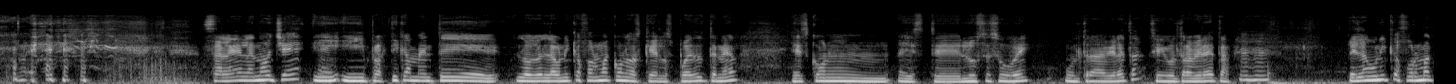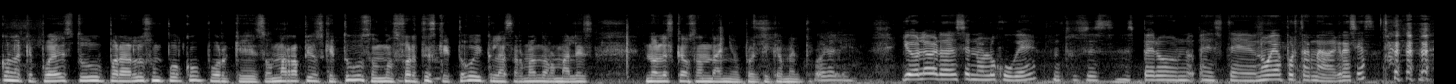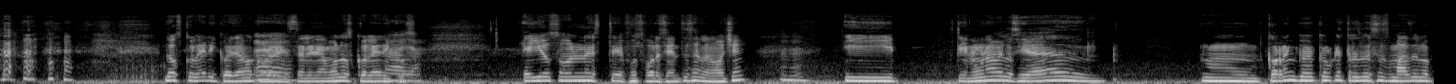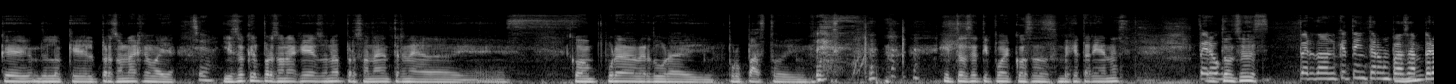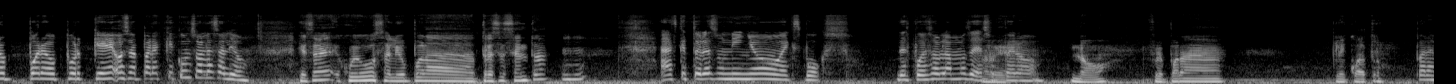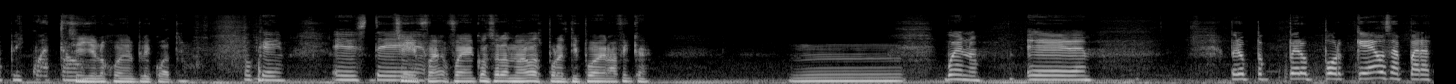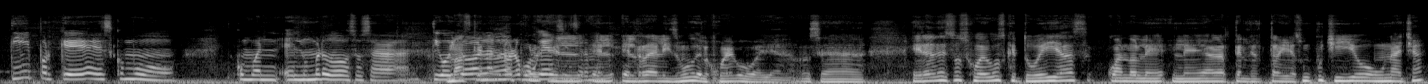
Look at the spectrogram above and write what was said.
Salen en la noche y, Sí. y prácticamente lo- la única forma con los que los puedes detener es con este luces UV ultravioleta. Sí, ultravioleta. Es la única forma con la que puedes tú pararlos un poco porque son más rápidos que tú, son más fuertes que tú y las armas normales no les causan daño prácticamente. Órale. Yo la verdad ese no lo jugué, entonces espero, no- este, no voy a aportar nada, gracias. Los coléricos, ya me acordé, Ah. se les llaman los Ah, coléricos. ya. Ellos son este fosforescentes en la noche. Y tiene una velocidad. mm, corren yo creo que tres veces más de lo que de lo que el personaje vaya. Sí. Y eso que el personaje es una persona entrenada de, con pura verdura y puro pasto y, y todo ese tipo de cosas vegetarianas. Pero, Entonces, perdón que te interrumpa, o sea, pero, pero, ¿por qué? O sea, ¿para qué consola salió? ese juego salió para 360. Ujú. Ah, es que tú eres un niño Xbox. Después hablamos de eso, ver. pero No, fue para Play 4. para Play 4. Sí, yo lo jugué en Play 4. Ok. Este. Sí, fue, fue en consolas nuevas por el tipo de gráfica. Mm, Bueno, eh, pero, pero ¿por qué? O sea, para ti, ¿por qué es como, como en el número 2? O sea, digo, más yo que la- nada no lo jugué, el, sinceramente. el- el realismo del juego, vaya. O sea, era de esos juegos que tú veías cuando le, le, le traías un cuchillo o un hacha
